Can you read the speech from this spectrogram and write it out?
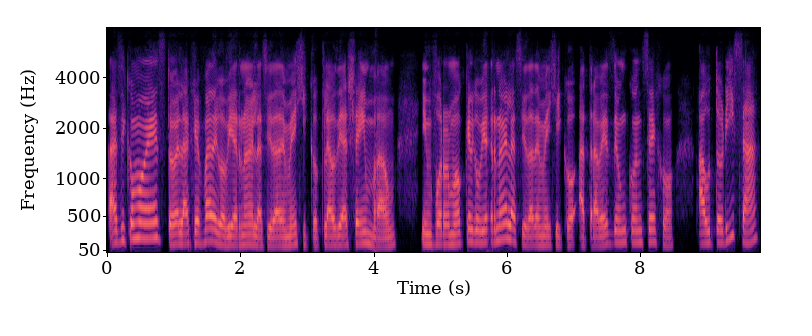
Así como esto, la jefa de gobierno de la Ciudad de México, Claudia Sheinbaum, informó que el gobierno de la Ciudad de México, a través de un consejo, autoriza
